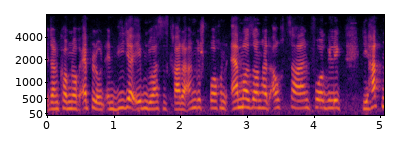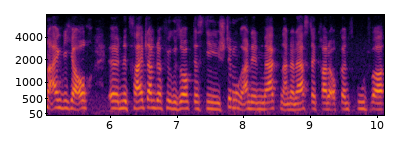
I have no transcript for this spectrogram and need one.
dann kommen noch Apple und Nvidia eben, du hast es gerade angesprochen. Amazon hat auch Zahlen vorgelegt. Die hatten eigentlich ja auch äh, eine Zeit lang dafür gesorgt, dass die Stimmung an den Märkten, an der Nasdaq gerade auch ganz gut war.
